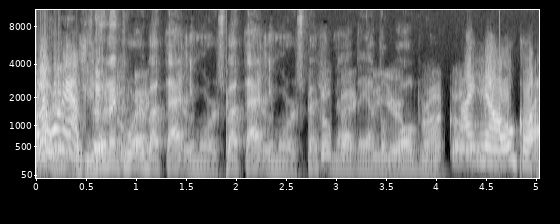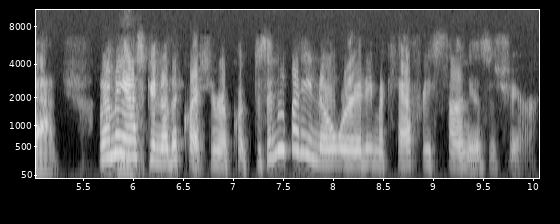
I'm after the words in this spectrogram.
I wanna ask you you- don't have to worry about that to your- anymore. About that anymore, especially now back they have the your Waldron. I know, glad. Let me Yeah. ask you another question, real quick. Does anybody know where Eddie McCaffrey's son is this year?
